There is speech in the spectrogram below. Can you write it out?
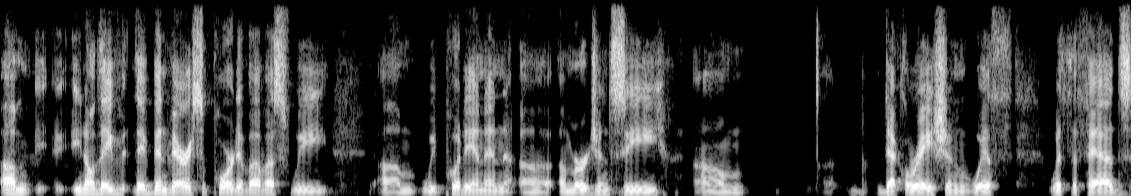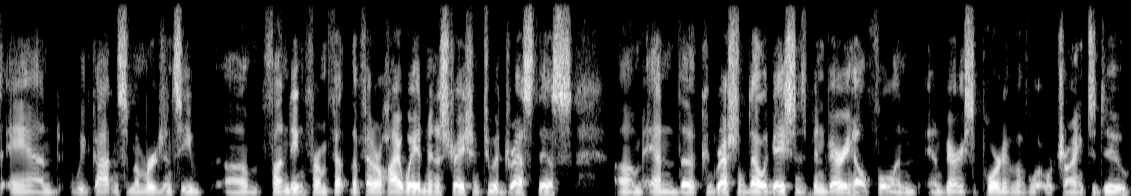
Um, you know, they've they've been very supportive of us. We um, we put in an uh, emergency um, declaration with with the feds, and we've gotten some emergency um, funding from fe- the Federal Highway Administration to address this. Um, and the congressional delegation has been very helpful and and very supportive of what we're trying to do.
